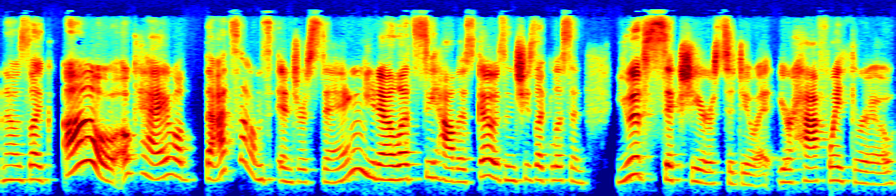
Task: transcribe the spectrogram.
And I was like, oh, okay. Well, that sounds interesting. You know, let's see how this goes. And she's like, listen, you have six years to do it. You're halfway through.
